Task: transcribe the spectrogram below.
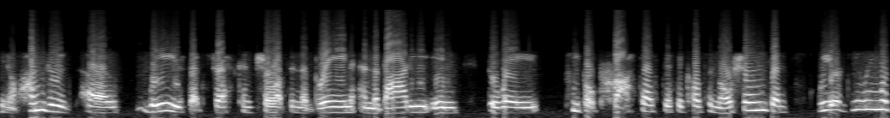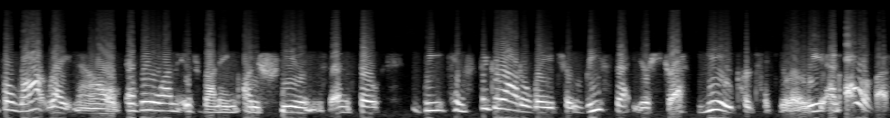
you know hundreds of ways that stress can show up in the brain and the body in the way people process difficult emotions. And we are dealing with a lot right now. Everyone is running on fumes. And so we can figure out a way to reset your stress you particularly and all of us.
